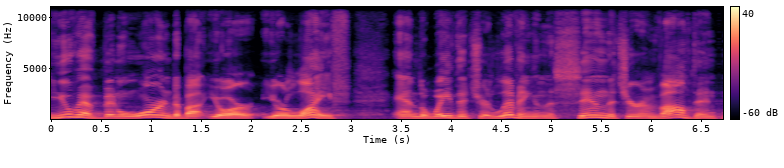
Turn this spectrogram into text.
you have been warned about your, your life and the way that you're living and the sin that you're involved in,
